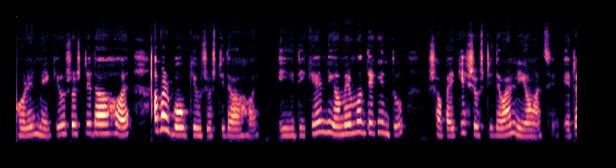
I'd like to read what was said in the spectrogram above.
ঘরের মেয়েকেও ষষ্ঠী দেওয়া হয়, আবার বউকেও ষষ্ঠী দেওয়া হয়। এই দিকের নিয়মের মধ্যে কিন্তু সবাইকে ষষ্ঠী দেওয়ার নিয়ম আছে। এটা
